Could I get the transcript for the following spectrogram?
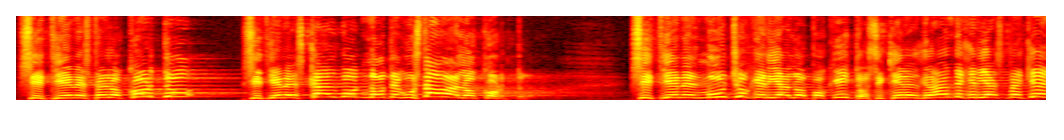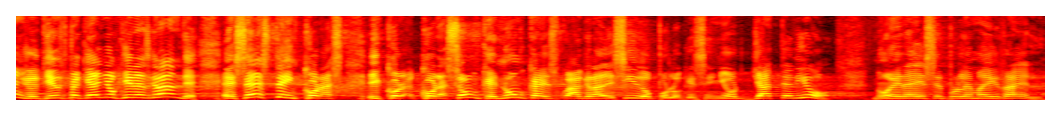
Si tienes pelo corto, si tienes calvo, no te gustaba lo corto. Si tienes mucho, querías lo poquito. Si quieres grande, querías pequeño. Si tienes pequeño, quieres grande. Es este corazón que nunca es agradecido por lo que el Señor ya te dio. No era ese el problema de Israel.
